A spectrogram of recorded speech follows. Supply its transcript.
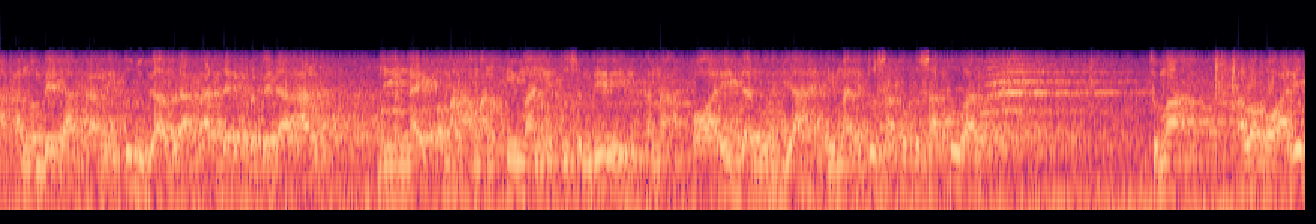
akan membedakan. Itu juga berangkat dari perbedaan mengenai pemahaman iman itu sendiri. Karena Khawarij dan Murjiah iman itu satu kesatuan. Cuma kalau khawarij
